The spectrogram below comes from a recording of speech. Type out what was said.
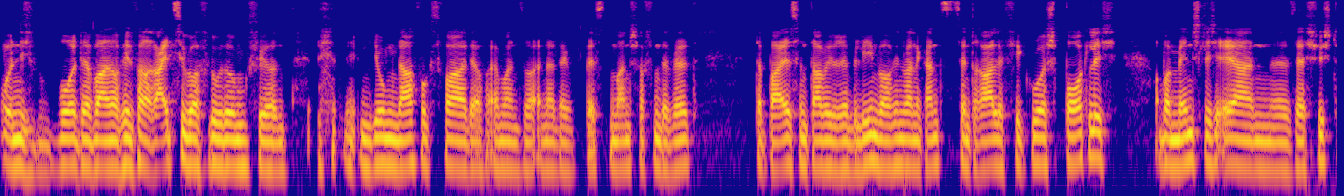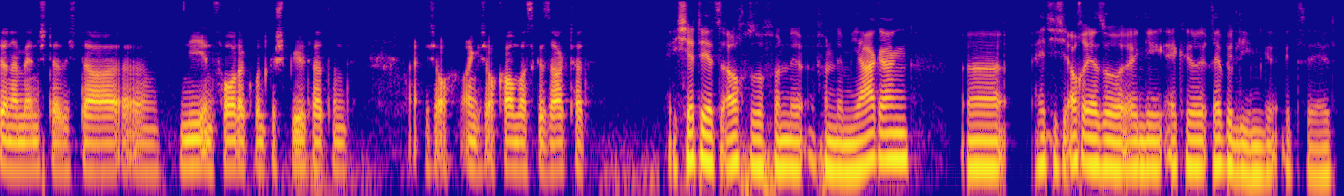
Und ich wurde, da war auf jeden Fall Reizüberflutung für einen jungen Nachwuchsfahrer, der auf einmal in so einer der besten Mannschaften der Welt dabei ist. Und David Rebellin war auf jeden Fall eine ganz zentrale Figur sportlich aber menschlich eher ein äh, sehr schüchterner Mensch, der sich da äh, nie in den Vordergrund gespielt hat und eigentlich auch, eigentlich auch kaum was gesagt hat. Ich hätte jetzt auch so von, de, von dem Jahrgang, äh, hätte ich auch eher so in die Ecke Rebellin ge gezählt.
